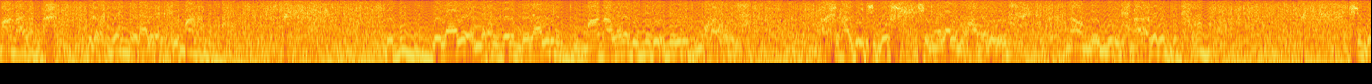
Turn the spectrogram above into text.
manalar var. Bu lafızların delalet ettiği manalar var. Ve bu delale, lafızların delalet ettiği manalara biz ne, ne, muhatabız aksi halde içi boş kelimelerle muhatap oluruz. Ne anlayabiliriz ne akıl edebiliriz tamam şimdi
